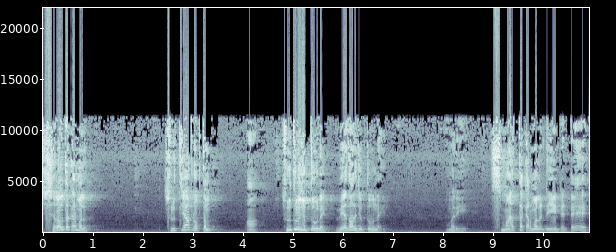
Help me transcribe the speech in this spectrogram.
శ్రౌత కర్మలు. శృత్యా ప్రోక్తం శృతులు చెప్తూ ఉన్నాయి వేదాలు చెప్తూ ఉన్నాయి. మరి స్మార్త కర్మలంటే ఏంటంటే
